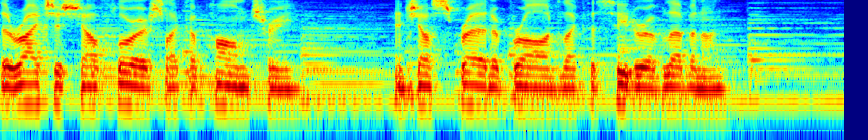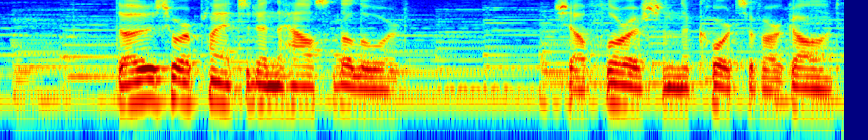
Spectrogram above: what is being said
The righteous shall flourish like a palm tree, and shall spread abroad like the cedar of Lebanon. Those who are planted in the house of the Lord shall flourish in the courts of our God.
